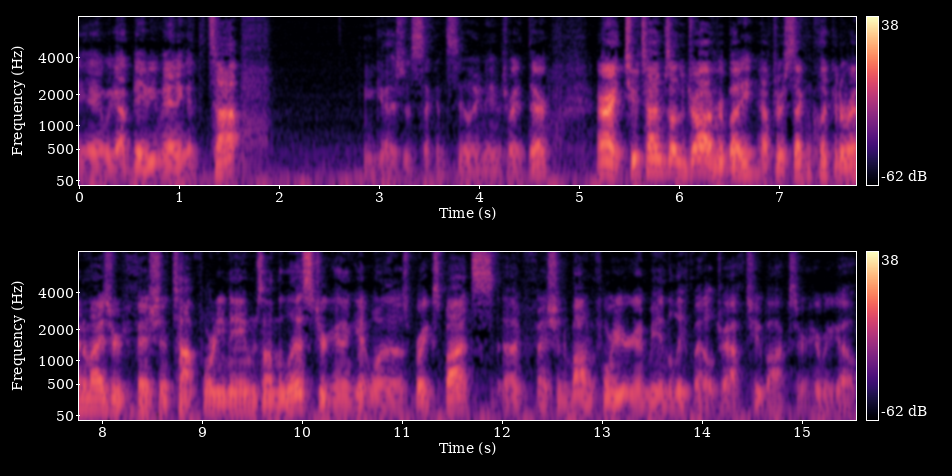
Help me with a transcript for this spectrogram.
And we got Baby Manning at the top. You guys just second seal your names right there. All right, two times on the draw, everybody. After a second click of the randomizer, if you finish in the top 40 names on the list, you're going to get one of those break spots. Uh, if you the bottom 40, you're going to be in the Leaf Metal Draft 2 boxer. Here we go.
